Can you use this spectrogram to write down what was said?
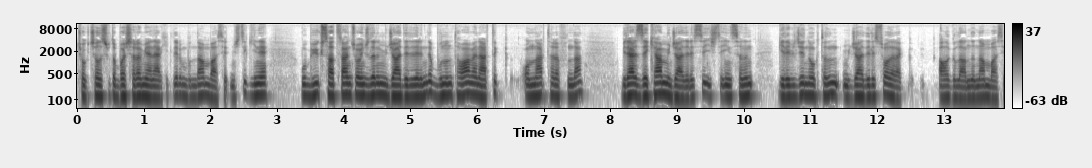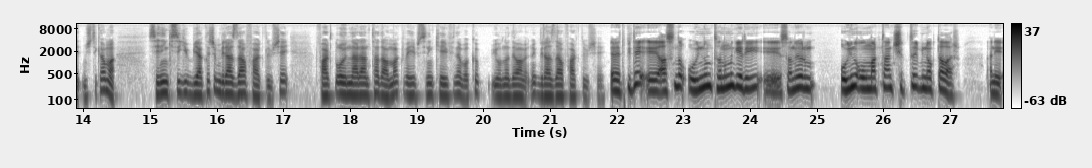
çok çalışıp da başaramayan erkeklerin bundan bahsetmiştik. Yine bu büyük satranç oyuncuların mücadelelerinde bunun tamamen artık onlar tarafından birer zeka mücadelesi işte insanın gelebileceği noktanın mücadelesi olarak algılandığından bahsetmiştik ama seninkisi gibi bir yaklaşım biraz daha farklı bir şey farklı oyunlardan tad almak ve hepsinin keyfine bakıp yoluna devam etmek biraz daha farklı bir şey. Evet bir de e, aslında oyunun tanımı gereği e, sanıyorum oyun olmaktan çıktığı bir nokta var. Hani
